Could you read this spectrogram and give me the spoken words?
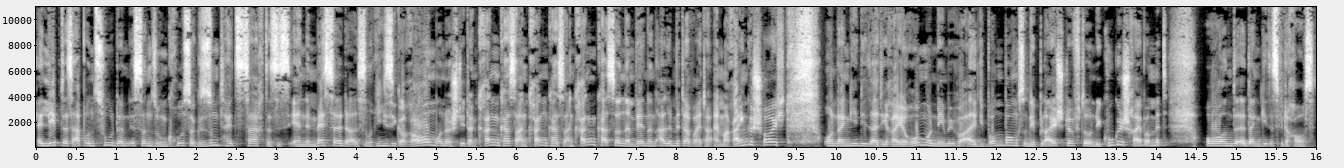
erlebe das ab und zu, dann ist dann so ein großer Gesundheitstag, das ist eher eine Messe, da ist ein riesiger Raum und da steht dann Krankenkasse an Krankenkasse an Krankenkasse und dann werden dann alle Mitarbeiter einmal reingescheucht und dann gehen die da die Reihe rum und nehmen überall die Bonbons und die Bleistifte und die Kugelschreiber mit und äh, dann geht es wieder raus.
